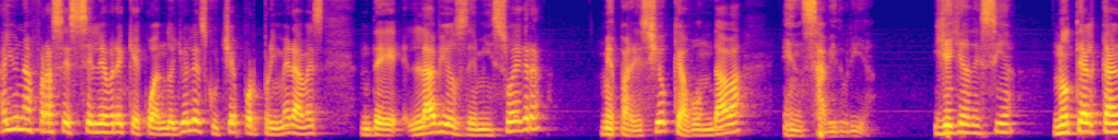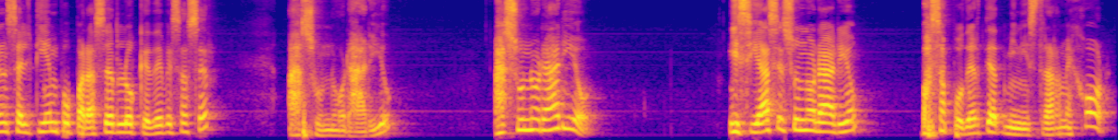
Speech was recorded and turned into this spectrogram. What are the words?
hay una frase célebre que cuando yo la escuché por primera vez de labios de mi suegra, me pareció que abundaba en sabiduría. Y ella decía, ¿no te alcanza el tiempo para hacer lo que debes hacer? Haz un horario. Haz un horario. Y si haces un horario, vas a poderte administrar mejor.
